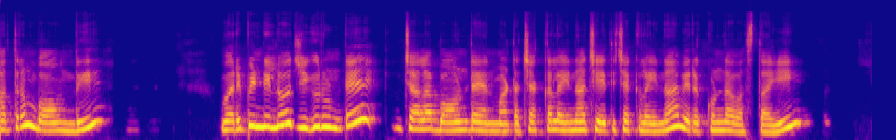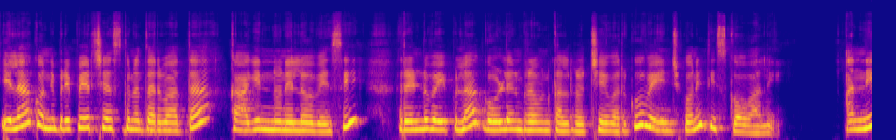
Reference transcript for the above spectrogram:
మాత్రం బాగుంది. వరిపిండిలో జిగురుంటే చాలా బాగుంటాయి అన్నమాట చెక్కలైనా చేతి చెక్కలైనా విరగకుండా వస్తాయి. ఇలా కొన్ని ప్రిపేర్ చేసుకున్న తర్వాత కాగిన నూనెలో వేసి రెండు వైపులా గోల్డెన్ బ్రౌన్ కలర్ వచ్చే వరకు వేయించుకొని తీసుకోవాలి. అన్నీ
